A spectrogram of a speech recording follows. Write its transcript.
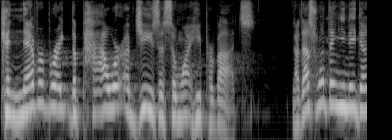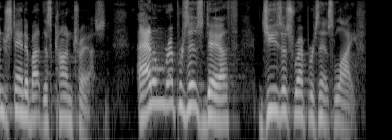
can never break the power of Jesus and what he provides. Now, that's one thing you need to understand about this contrast. Adam represents death, Jesus represents life.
